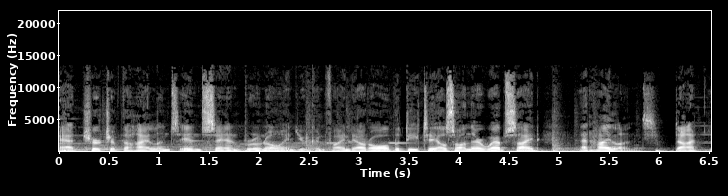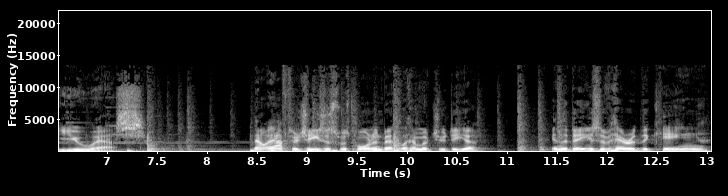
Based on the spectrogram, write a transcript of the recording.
at Church of the Highlands in San Bruno, and you can find out all the details on their website at highlands.us. Now, after Jesus was born in Bethlehem of Judea, in the days of Herod the king,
